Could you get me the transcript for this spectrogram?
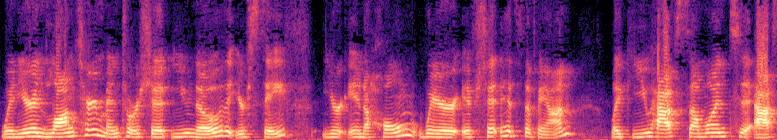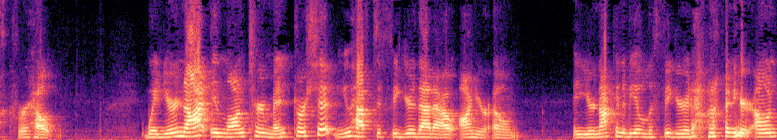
When you're in long term mentorship, you know that you're safe. You're in a home where if shit hits the fan, like you have someone to ask for help. When you're not in long term mentorship, you have to figure that out on your own and you're not going to be able to figure it out on your own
